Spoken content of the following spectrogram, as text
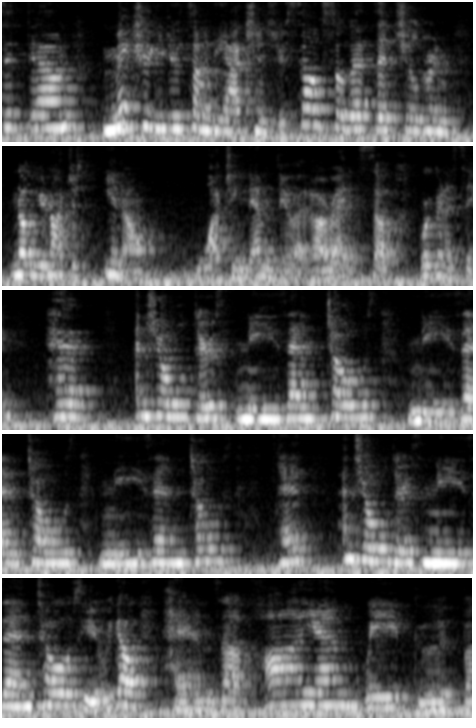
sit down. Make sure you do some of the actions yourself so that the children know you're not just, you know, watching them do it, all right? So we're gonna sing head and shoulders, knees and toes, knees and toes, knees and toes, head and shoulders, knees and toes. Here we go. Hands up high and wave goodbye.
